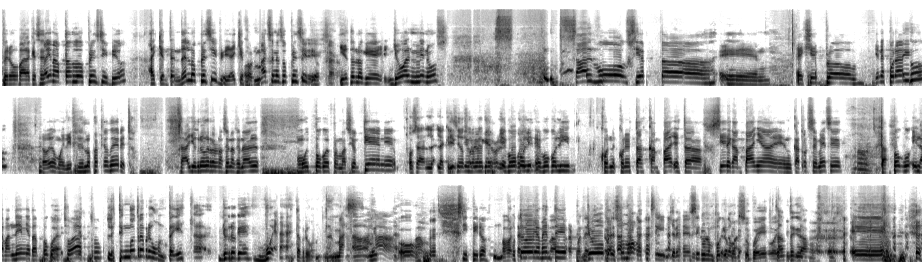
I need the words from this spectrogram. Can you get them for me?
pero para que se vayan adaptando los principios, hay que entender los principios y hay que formarse en esos principios. Y eso es lo que yo al menos salvo cierta eh, ejemplo bien esporádico, lo veo muy difícil los partidos de derecha. O sea, yo creo que Renovación Nacional muy poco de formación tiene. O sea, la, crisis yo, creo que Evópolis con, con estas campañas, estas siete campañas en 14 meses, ah. tampoco, y la pandemia tampoco ha hecho acto. Les tengo otra pregunta, y esta, yo creo que es buena esta pregunta. Más. Ah, oh. Se inspiró. Usted obviamente, yo presumo, sí, decirlo un poquito por supuesto. Eh,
